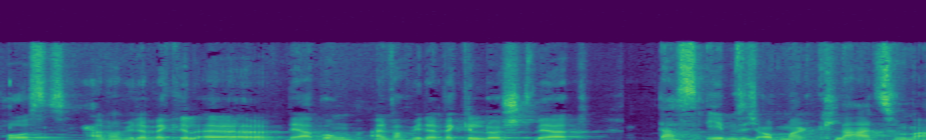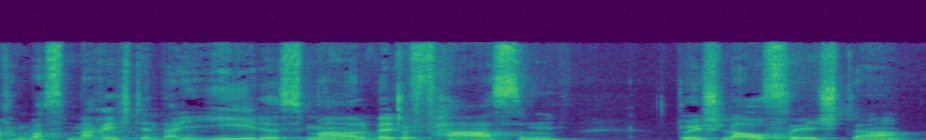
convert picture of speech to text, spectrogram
Post, einfach wieder äh, Werbung einfach wieder weggelöscht wird. Das eben sich auch mal klar zu machen, was mache ich denn da jedes Mal, welche Phasen durchlaufe ich da?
